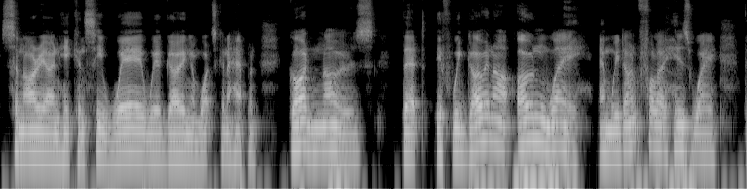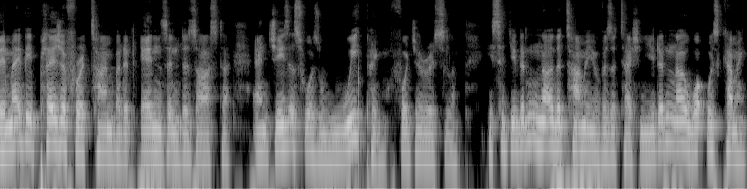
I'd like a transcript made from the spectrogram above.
scenario and he can see where we're going and what's going to happen. God knows that if we go in our own way and we don't follow his way, there may be pleasure for a time, but it ends in disaster. And Jesus was weeping for Jerusalem. He said, You didn't know the time of your visitation. You didn't know what was coming.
